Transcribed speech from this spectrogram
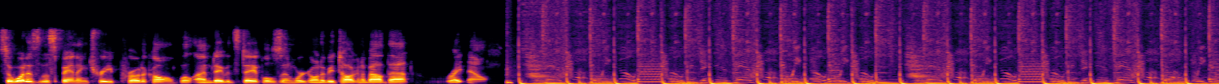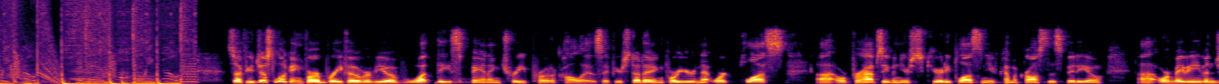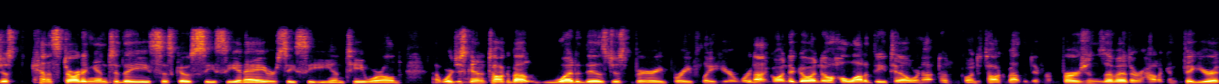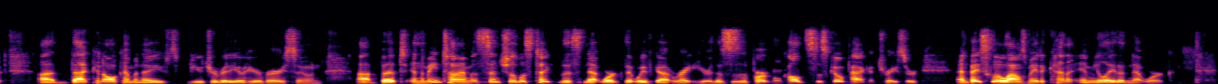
So what is the spanning tree protocol? Well, I'm David Staples and we're going to be talking about that right now. So if you're just looking for a brief overview of what the spanning tree protocol is, if you're studying for your Network Plus uh, or perhaps even your Security Plus and you've come across this video, uh, or maybe even just kind of starting into the Cisco CCNA or CCENT world, uh, we're just going to talk about what it is just very briefly here. We're not going to go into a whole lot of detail. We're not going to talk about the different versions of it or how to configure it. Uh, that can all come in a future video here very soon. Uh, but in the meantime, essentially, let's take this network that we've got right here. This is a program called Cisco Packet Tracer, and basically allows me to kind of emulate a network.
